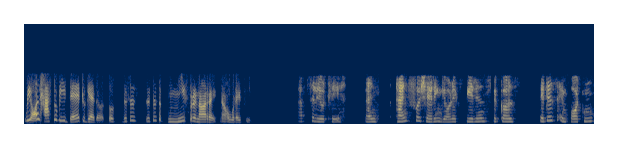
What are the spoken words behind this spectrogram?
we all have to be there together. So this is this is a need for an hour right now what i feel. Absolutely. And thanks for sharing your experience because it is important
